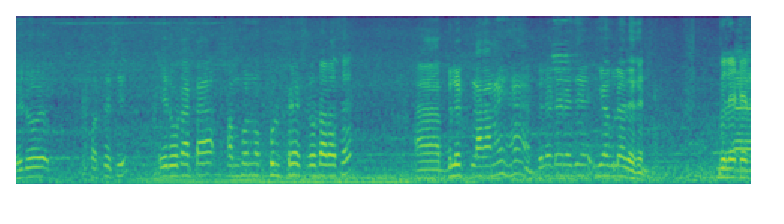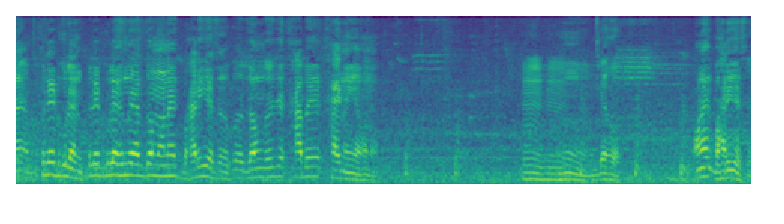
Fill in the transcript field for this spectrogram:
ভিডিও করতেছি। এই রোটারটা সম্পূর্ণ ফুল ফ্রেশ রোটার আছে। ব্লেড লাগানোই হ্যাঁ? ব্লেডের এই যে ইয়েগুলো দেখেন। বিলেটেড প্লেটগুলো প্লেটগুলো কিন্তু একদম অনেক ভারী আছে। জং ধরে যে খাবে খায় নাই এখনও। হুম হুম। দেখো। অনেক ভারী আছে।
